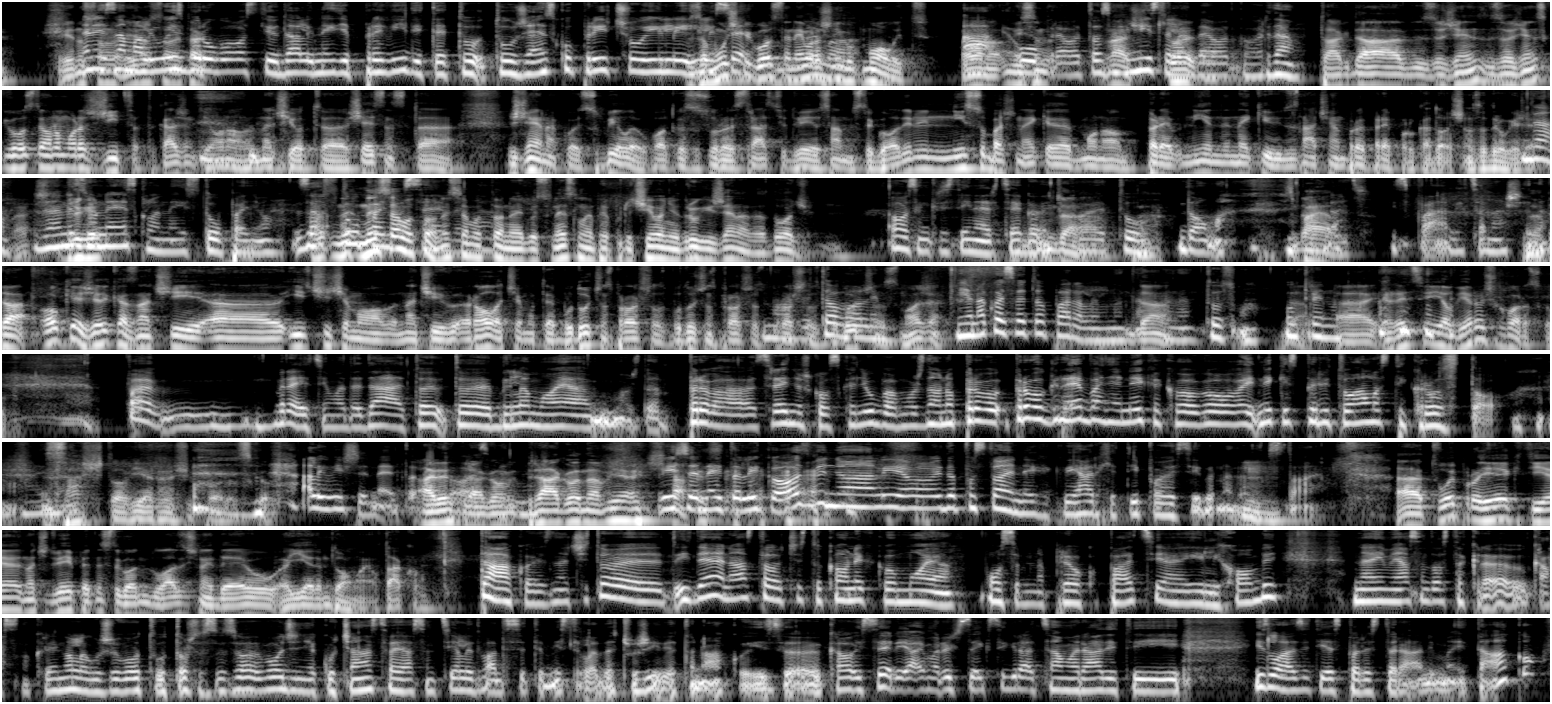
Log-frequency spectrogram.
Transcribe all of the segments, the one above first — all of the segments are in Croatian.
Ne, ne znam, ali u izboru tako. gostiju, da li negdje previdite tu, tu žensku priču ili... Za ili muške se... goste ne moraš nikog molit. A, Ono, mislim, upravo, to sam znaš, mislila to da je odgovor, da. Tako da za, žen, za ženske goste ono moraš žicat, kažem ti ono, znači od uh, 16 uh, žena koje su bile u podcastu Surove strasti u 2018. godini nisu baš neke, ono, pre, nije neki značajan broj preporuka došao za druge žene. Da, ne? žene su Drugi- neslone istupanju. Ne, Zastupanju ne samo to, sebe, ne samo da. to, nego su neslane preporučivanju drugih žena da dođu. Osim Kristina Ercegović Da, koja je tu doma. Spajalica. Iz spajalica naše, da. Da, ok, Željka, znači uh, ići ćemo, znači rolat ćemo te budućnost, prošlost, budućnost, prošlost, Može, prošlost, to budućnost, volim. može. I onako je sve to paralelno, tako Da. da, tu smo, u trenutku. A, reci, jel vjeruješ u horoskop? Pa mm, recimo da da, to, je- to je bila moja možda prva srednjoškolska ljubav, možda ono prvo, prvo grebanje nekakvog, ovaj, neke spiritualnosti kroz to. Zašto vjeruješ u horoskop? Ali više ne toliko Ajde, drago, drago nam je. Više ne toliko ozbiljno, ali ovaj, da postoje nekakvi arhetipovi sigurno Mm. da postoje. A, tvoj projekt je, znači 2015. godine dolaziš na ideju Jedem doma, jel tako? Tako je, znači to je, ideja je nastala čisto kao nekakva moja osobna preokupacija ili hobi. Naime, ja sam dosta kasno krenula u životu u to što se zove vođenje kućanstva. Ja sam cijele 20. mislila da ću živjeti onako iz, kao iz serije, ajmo reći, seksi grad, samo raditi i izlaziti jest po restoranima i tako.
